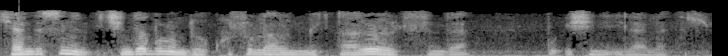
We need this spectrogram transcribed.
kendisinin içinde bulunduğu kusurların miktarı ölçüsünde bu işini ilerletir.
